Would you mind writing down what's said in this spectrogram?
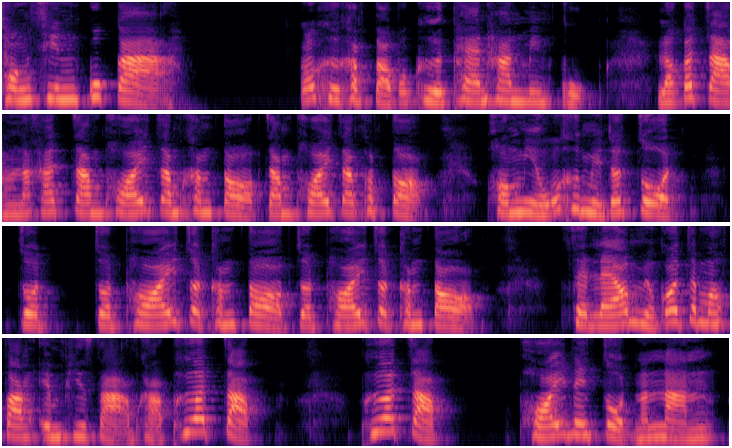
ชองชินกุกกา ก็คือคำตอบก็คือแทนฮันมินกุก แล้วก็จำนะคะจำพอยต์จำคำตอบจำพอยต์จำคำตอบ ของหมิวก็คือหมิวจะจด จด จดพอยต์จดคำตอบ จดพอยต์จดคำตอบ เสร็จแล้วหมิวก็จะมาฟัง MP3 ค่ะ เพื่อจับ เพื่อจับพอยต์ในโจทย์นั้นๆ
